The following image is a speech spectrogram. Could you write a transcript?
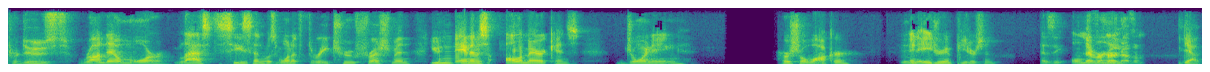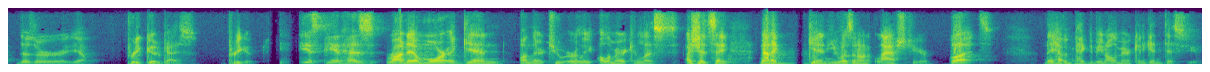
Purdue's Rondell Moore last season was one of three true freshmen, unanimous All Americans, joining Herschel Walker and Adrian Peterson as the only. Never heard of them. Yeah, those are yeah, pretty good guys. Pretty good. ESPN has Rondale Moore again on their too early All American list. I should say, not again. He wasn't on it last year, but they haven't pegged to be an All American again this year.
